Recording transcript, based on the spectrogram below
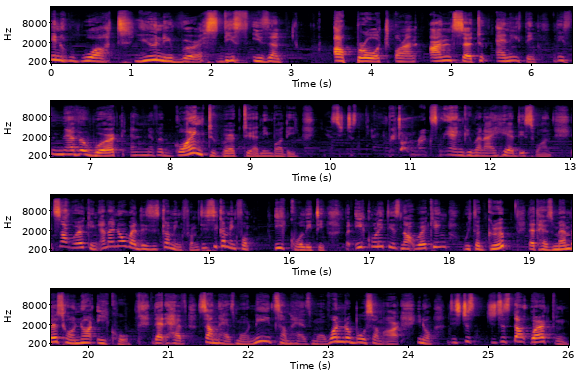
In what universe this is an approach or an answer to anything? This never worked and never going to work to anybody. Yes, it just makes me angry when I hear this one. It's not working, and I know where this is coming from. This is coming from equality. But equality is not working with a group that has members who are not equal, that have some has more needs, some has more vulnerable, some are, you know, it's just it's just not working.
